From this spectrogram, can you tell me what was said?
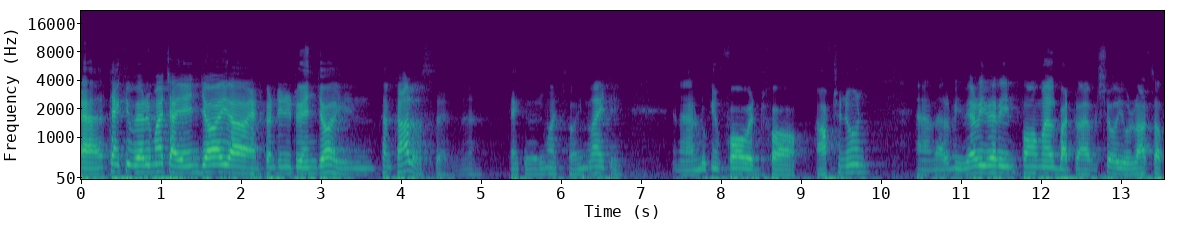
uh, thank you very much. I enjoy uh, and continue to enjoy in San Carlos. And thank you very much for inviting. And I'm looking forward for afternoon and that'll be very, very informal, but I will show you lots of,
